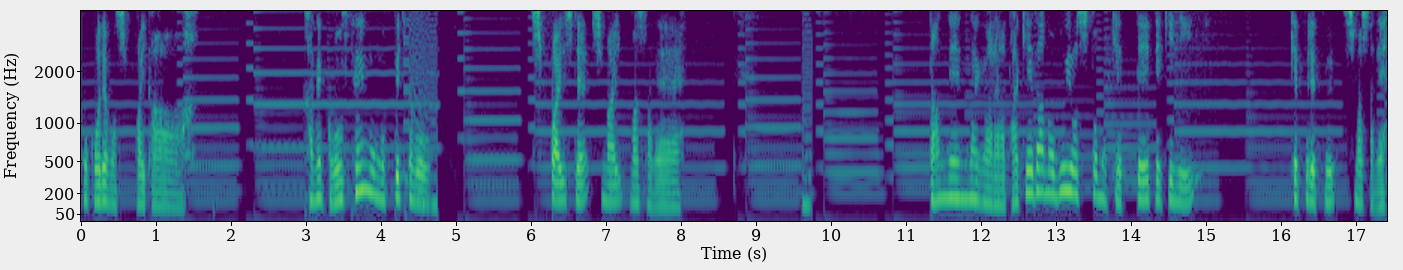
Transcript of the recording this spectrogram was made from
ここでも失敗か。金5000を持ってきても、失敗してしまいましたね。残念ながら武田信義とも決定的に決裂しましたね。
